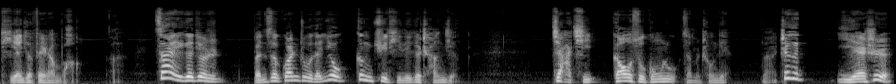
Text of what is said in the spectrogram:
体验就非常不好啊。再一个就是本次关注的又更具体的一个场景：假期高速公路怎么充电啊？这个也是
